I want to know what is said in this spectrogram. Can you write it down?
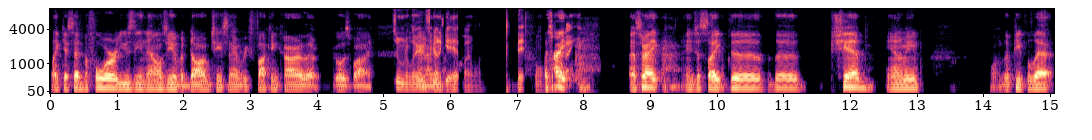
like I said before. Use the analogy of a dog chasing every fucking car that goes by. Sooner or later, it's I- gonna get hit by one. Bitcoin. That's right. Bam. That's right. And just like the the shib, you know what I mean? The people that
